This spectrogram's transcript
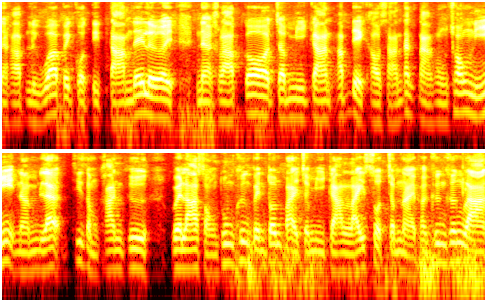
นะครับหรือว่าไปกดติดตามได้เลยนะครับก็จะมีการอัปเดตข่าวสารต่างๆ ของช่องนี้นะและที่สำคัญคือเวลา2องทุ่มครึ่งเป็นต้นไปจะมีการไลฟ์สดจำหน่ายพระครึ่งเครื่องราง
